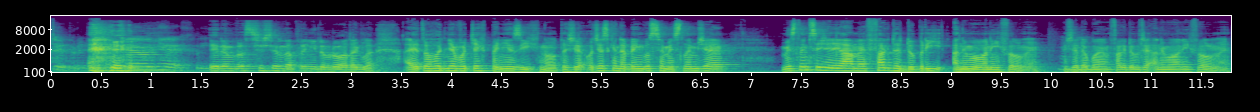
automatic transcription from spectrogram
Ty brďo, to je hodně rychlý. Jeden prostě na první dobrou a takhle. A je to hodně o těch penězích, no. Takže o českém dubbingu si myslím, že Myslím si, že děláme fakt dobrý animovaný filmy. Mm-hmm. Že dabujeme fakt dobře animovaný filmy.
